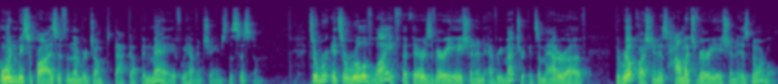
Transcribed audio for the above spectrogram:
I wouldn't be surprised if the number jumped back up in May if we haven't changed the system. It's a, it's a rule of life that there is variation in every metric. It's a matter of the real question is how much variation is normal?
